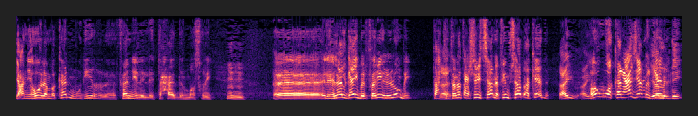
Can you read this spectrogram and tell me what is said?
يعني هو لما كان مدير فني للاتحاد المصري آه الهلال جاي بالفريق الاولمبي تحت أيوة. 23 سنة في مسابقة كده. أيوه أيوه. هو كان عايز يعمل, يعمل كده. دي.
